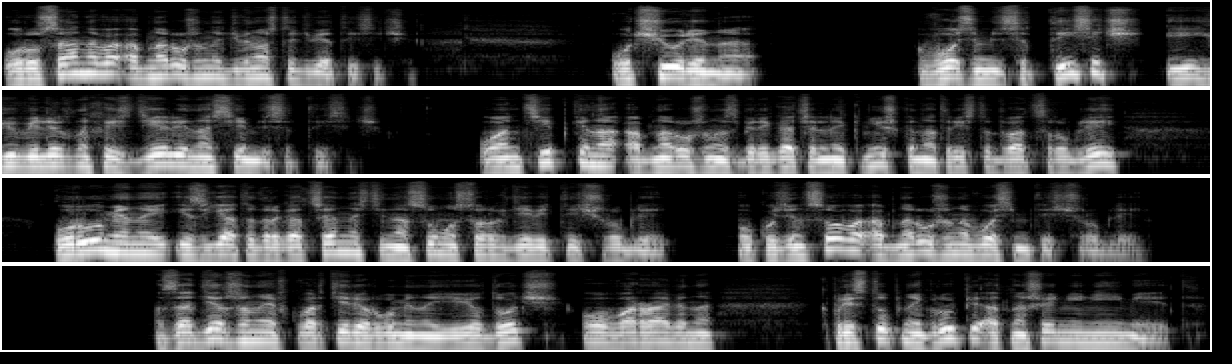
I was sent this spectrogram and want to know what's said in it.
У Русанова обнаружено 92 тысячи. У Чурина 80 тысяч и ювелирных изделий на 70 тысяч. У Антипкина обнаружена сберегательная книжка на 320 рублей, у Руминой изъяты драгоценности на сумму 49 тысяч рублей. У Кузенцова обнаружено 8 тысяч рублей. Задержанная в квартире Румина ее дочь, О. Варавина, к преступной группе отношения не имеет.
